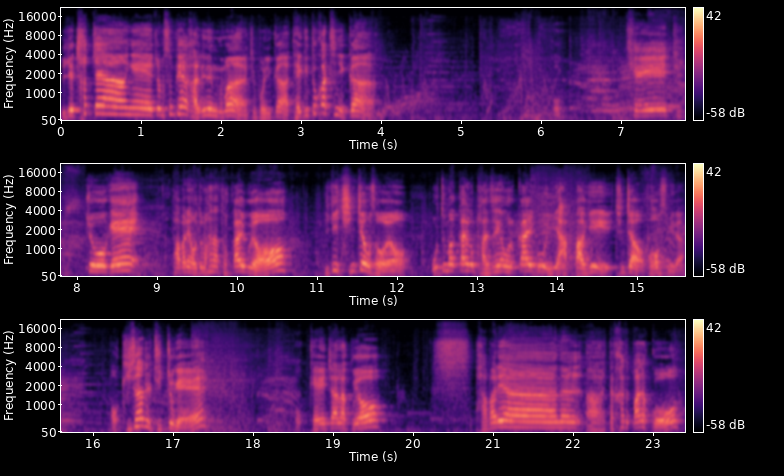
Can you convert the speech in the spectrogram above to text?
이게 첫 장에 좀 승패가 갈리는구만. 지금 보니까 덱이 똑같으니까. 오케이 뒤쪽에 바바리 어둠 하나 더 깔고요. 이게 진짜 무서워요. 오두막 깔고 반사형으로 깔고 이 압박이 진짜 버겁습니다. 어 기사를 뒤쪽에. 오케이 잘랐고요. 바바리안을 아 일단 카드 빠졌고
